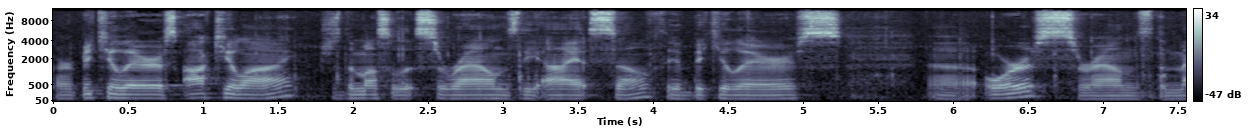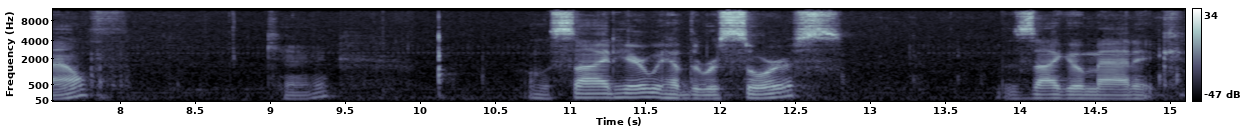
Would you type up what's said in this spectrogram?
orbicularis oculi, which is the muscle that surrounds the eye itself. The orbicularis uh, oris surrounds the mouth. Okay. On the side here we have the risorius, the zygomatic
